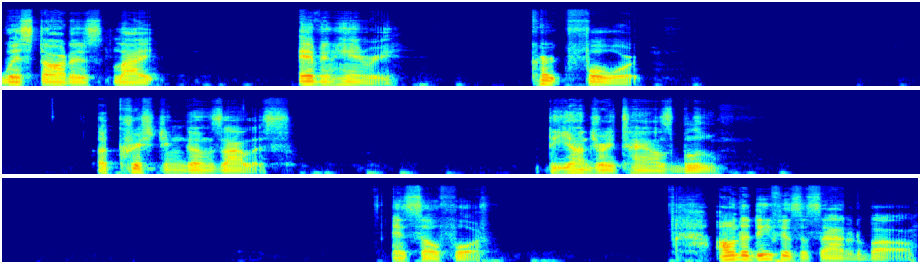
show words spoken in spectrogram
With starters like Evan Henry, Kirk Ford, a Christian Gonzalez. DeAndre Towns Blue, and so forth. On the defensive side of the ball,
